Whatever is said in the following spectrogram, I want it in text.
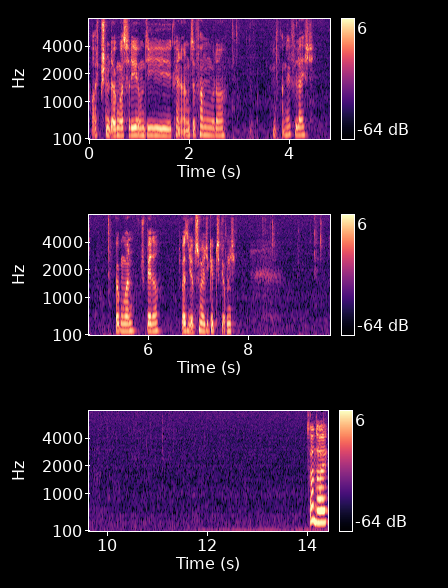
Brauche ich bestimmt irgendwas für die, um die, keine Ahnung, zu fangen oder eine Angel vielleicht. Irgendwann, später. Ich weiß nicht, ob es schon welche gibt, ich glaube nicht. Sandai!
